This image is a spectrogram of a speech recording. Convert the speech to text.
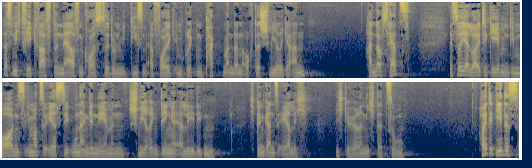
das nicht viel Kraft und Nerven kostet und mit diesem Erfolg im Rücken packt man dann auch das Schwierige an? Hand aufs Herz. Es soll ja Leute geben, die morgens immer zuerst die unangenehmen, schwierigen Dinge erledigen. Ich bin ganz ehrlich, ich gehöre nicht dazu. Heute geht es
